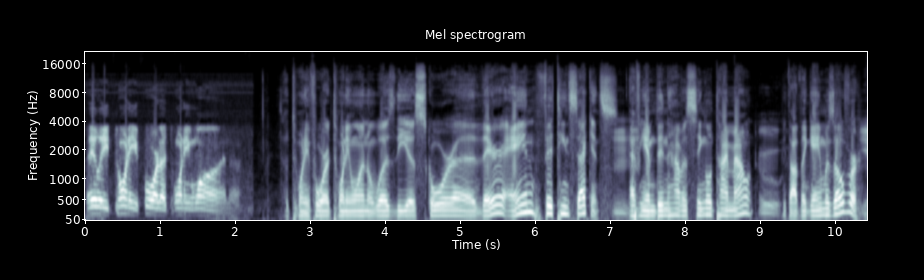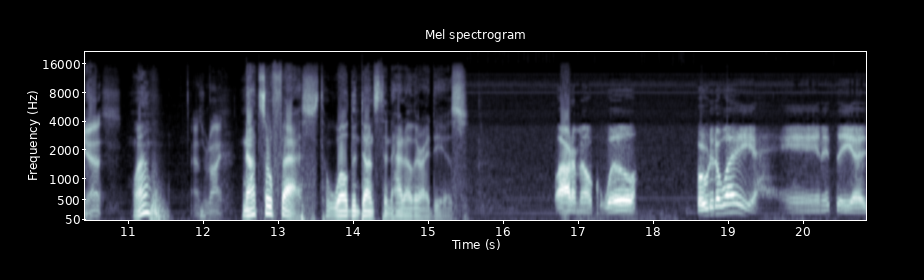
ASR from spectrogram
They lead 24 to 21. So twenty-four to twenty-one was the uh, score uh, there, and 15 seconds. FEM didn't have a single timeout. Ooh. We thought the game was over. Yes, Well, that's what I. not so fast. Weldon Dunston had other ideas. Loudermilk will boot it away. And it's a, uh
